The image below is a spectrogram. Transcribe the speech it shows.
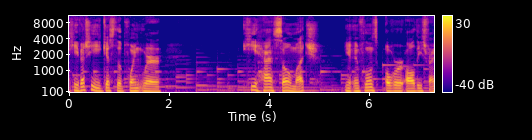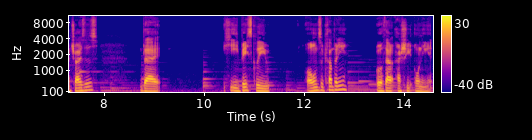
he eventually gets to the point where he has so much you know, influence over all these franchises that he basically owns a company without actually owning it.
